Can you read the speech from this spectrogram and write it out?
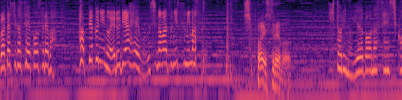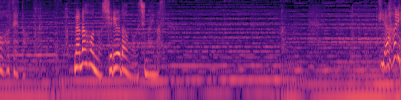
私が成功すれば800人のエルディア兵を失わずに済みます。失敗すれば？一人の有望な戦士候補生と7本の手榴弾を失いますやはり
